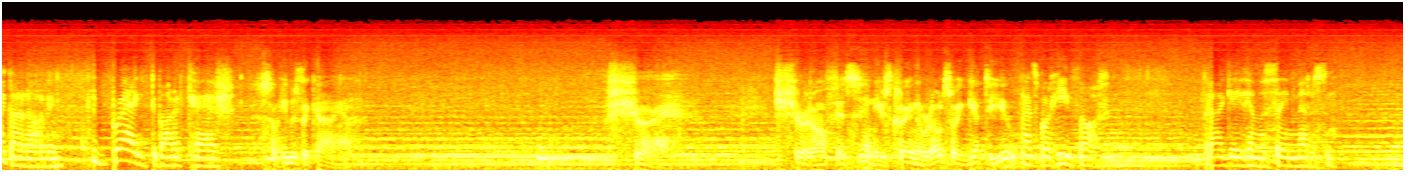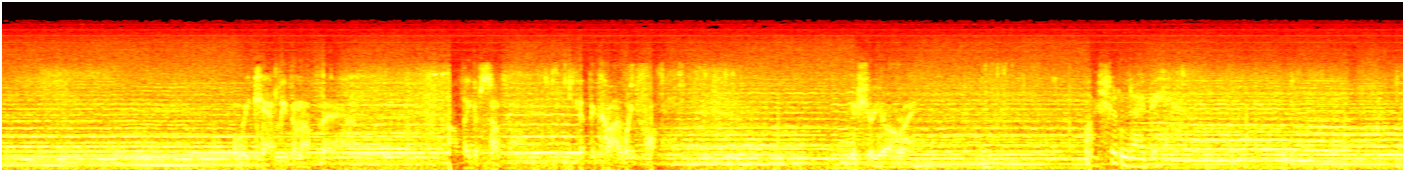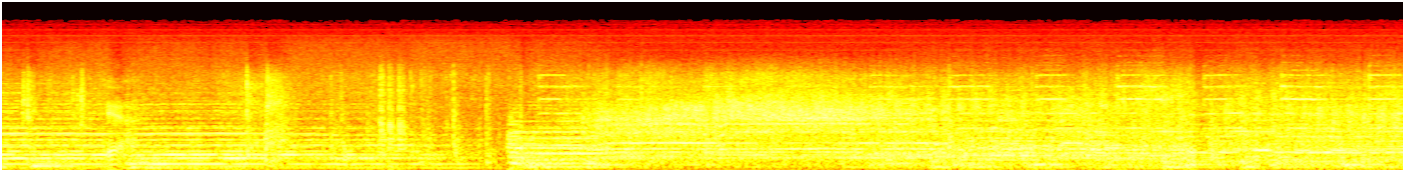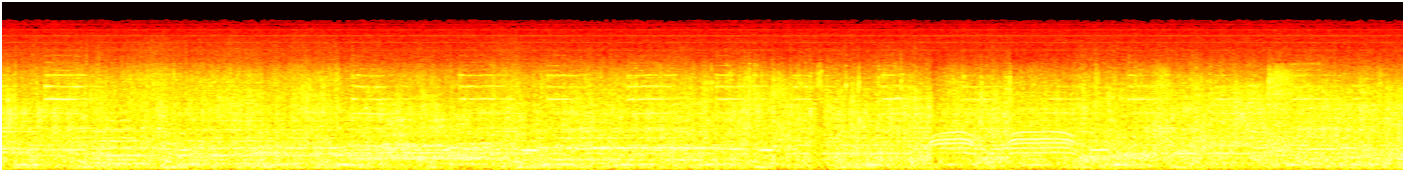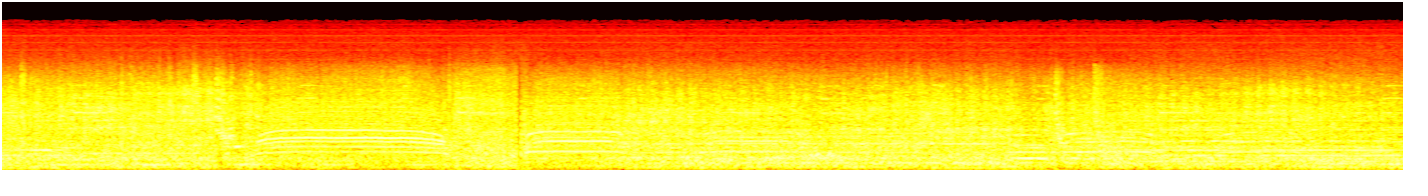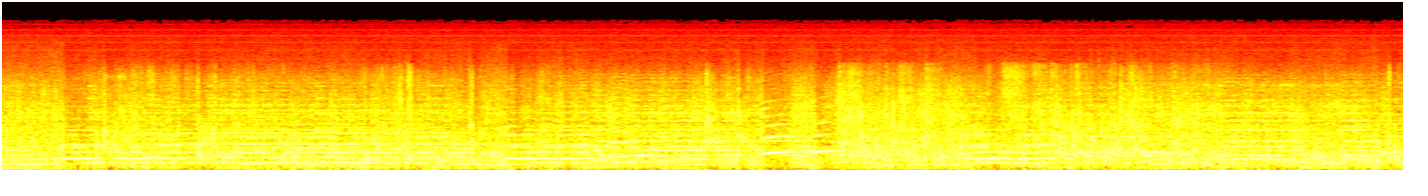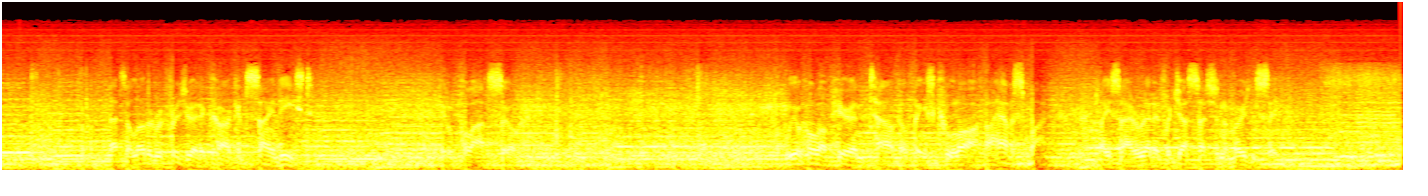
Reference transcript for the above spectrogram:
I got it out of him. He bragged about it, Cash. So he was the guy, huh? Sure. Sure, it all fits in. He was clearing the road so he could get to you. That's what he thought. But I gave him the same medicine. We can't leave him up there. Something. Get the card. Wait for me. You sure you're all right? Why shouldn't I be? Things cool off. I have a spot. a Place I rented for just such an emergency.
